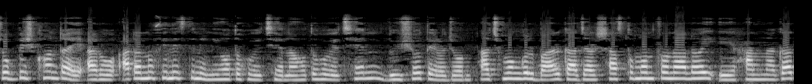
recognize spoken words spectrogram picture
চব্বিশ ঘন্টায় আরও আটান্ন ফিলিস্তিনি নিহত হয়েছেন আহত হয়েছেন দুইশো তেরো জন। আজ মঙ্গলবার গাজার স্বাস্থ্য মন্ত্রণালয় এ হালনাগাদ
